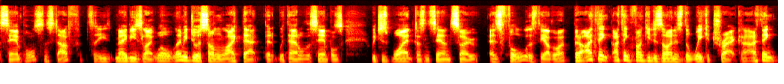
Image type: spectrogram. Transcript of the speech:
samples and stuff. So he, maybe he's like, well, let me do a song like that, but without all the samples, which is why it doesn't sound so as full as the other one. But I think I think Funky Design is the weaker track. I think,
